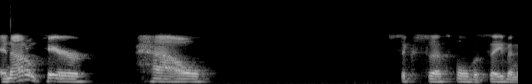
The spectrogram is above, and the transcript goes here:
And I don't care how successful the Saban.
